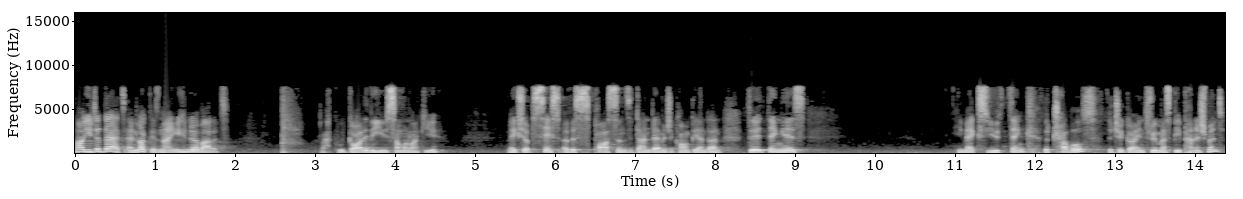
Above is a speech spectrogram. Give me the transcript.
Oh, you did that, and look, there's nothing you can do about it. Like, would God ever use someone like you? Makes you obsess over past sins that done damage that can't be undone. Third thing is, he makes you think the troubles that you're going through must be punishment.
